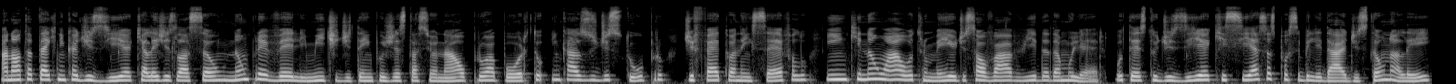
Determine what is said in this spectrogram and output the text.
A nota técnica dizia que a legislação não prevê limite de tempo gestacional para o aborto em casos de estupro, de feto anencéfalo e em que não há outro meio de salvar a vida da mulher. O texto dizia que, se essas possibilidades estão na lei,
